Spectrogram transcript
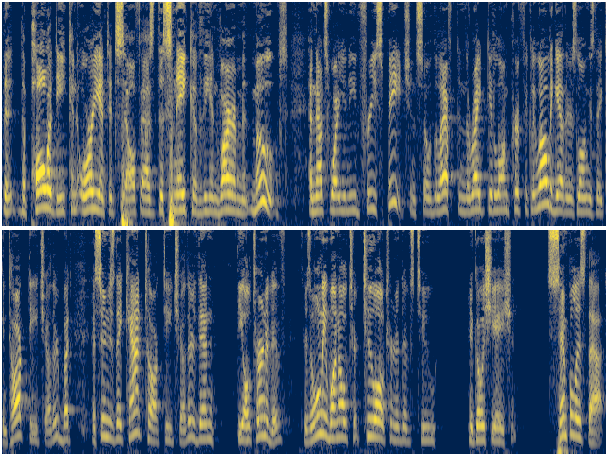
the, the polity can orient itself as the snake of the environment moves. And that's why you need free speech. And so the left and the right get along perfectly well together as long as they can talk to each other. But as soon as they can't talk to each other, then the alternative, there's only one alter, two alternatives to negotiation. Simple as that.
